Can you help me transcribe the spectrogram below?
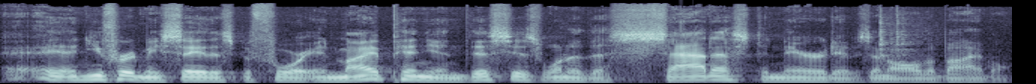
And you've heard me say this before. In my opinion, this is one of the saddest narratives in all the Bible.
